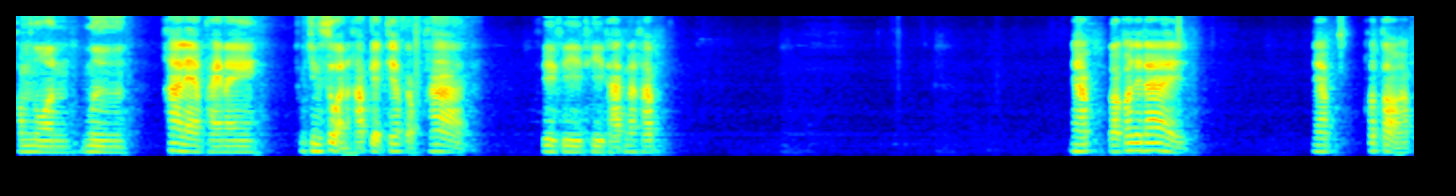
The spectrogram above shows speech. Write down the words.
คำนวณมือค่าแรงภายในทุกชิ้นส่วนนะครับ เปรียบเทียบกับค่า CCT Touch นะครับนะครับ เราก็จะได้นะครับข้อต่อครับ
